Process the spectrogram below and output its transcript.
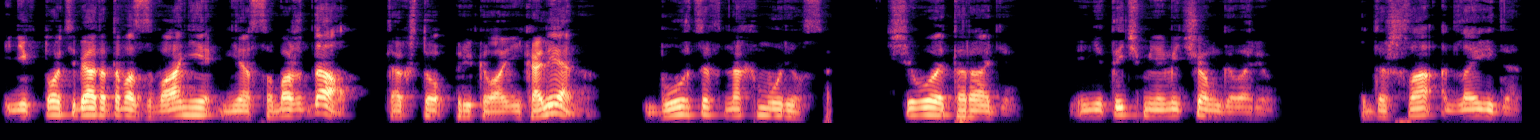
и никто тебя от этого звания не освобождал, так что преклони колено. Бурцев нахмурился. Чего это ради? И не тычь меня мечом, говорю. Подошла Адлаида,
